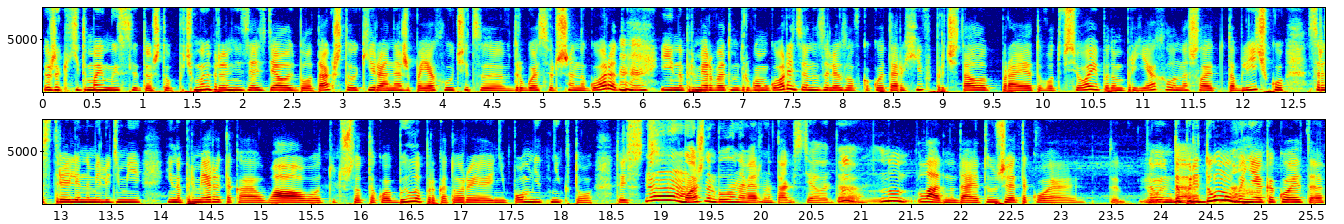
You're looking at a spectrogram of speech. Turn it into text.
уже какие-то мои мысли, то, что почему, например, нельзя сделать было так, что Кира, она же поехала учиться в другой совершенно город, mm-hmm. и, например, в этом другом городе она залезла в какой-то архив, прочитала про это вот все, и потом приехала, нашла эту табличку с расстрелянными людьми, и, например, такая, вау, вот тут что-то такое было, про которое не помнит никто. То есть... Ну, можно было, наверное, так сделать, да. Ну, ну ладно, да, это уже такое ну, до да. придумывания какое-то,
